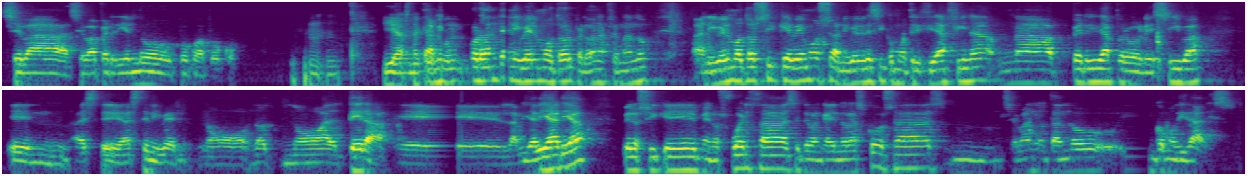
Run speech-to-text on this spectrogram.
se va, se va perdiendo poco a poco. Y hasta también importante a nivel motor, perdona Fernando, a nivel motor sí que vemos a nivel de psicomotricidad fina una pérdida progresiva a, este, a este nivel. No, no, altera eh, la vida diaria, pero sí que menos fuerza, se te van cayendo las cosas, mm, se van notando incomodidades.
